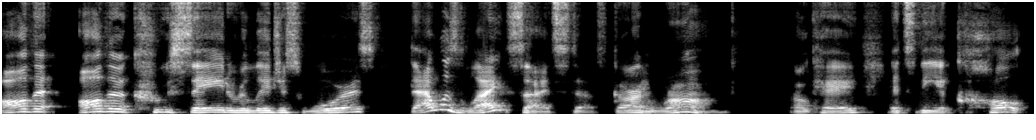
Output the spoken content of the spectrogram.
All the all the crusade religious wars, that was light side stuff gone wrong okay? It's the occult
